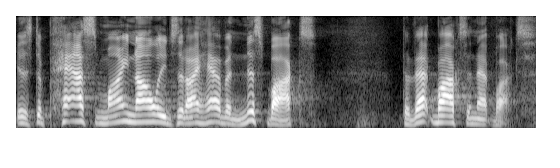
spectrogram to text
is to pass my knowledge that I have in this box to that box and that box.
